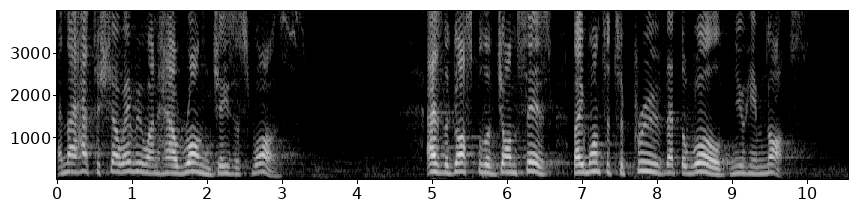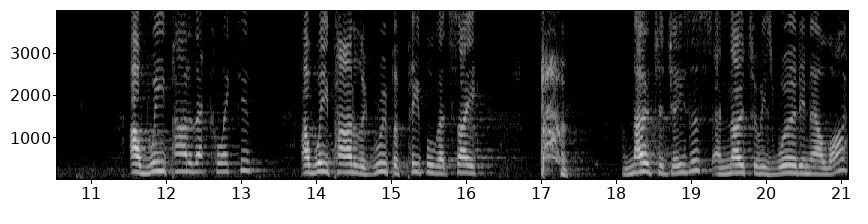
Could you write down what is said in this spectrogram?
and they had to show everyone how wrong Jesus was. As the Gospel of John says, they wanted to prove that the world knew him not. Are we part of that collective? Are we part of the group of people that say no to Jesus and no to his word in our life?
